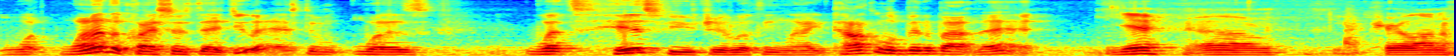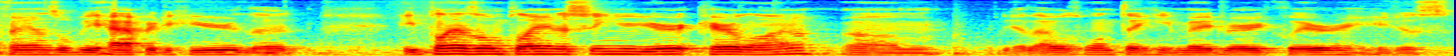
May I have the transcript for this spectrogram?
one of the questions that you asked him was, "What's his future looking like?" Talk a little bit about that. Yeah, um, Carolina fans will be happy to hear that he plans on playing his senior year at Carolina. Um, yeah, that was one thing he made very clear. He just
